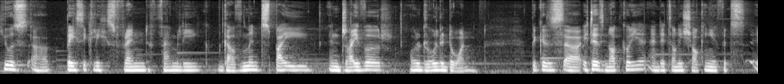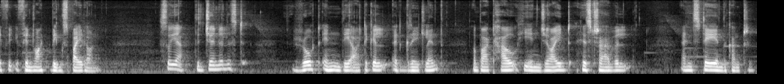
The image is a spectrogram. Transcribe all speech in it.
He was uh, basically his friend, family, government spy, and driver all rolled into one because uh, it is North Korea and it's only shocking if it's if, if you're not being spied on. So yeah, the journalist wrote in the article at great length about how he enjoyed his travel and stay in the country.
